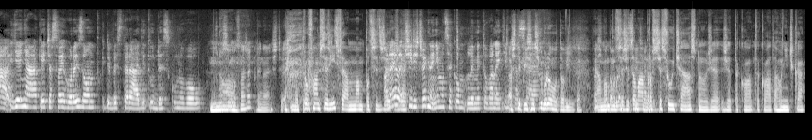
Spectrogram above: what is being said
A je nějaký časový horizont, kdybyste rádi tu desku novou? To jsme No. si moc neřekli, ne, ještě. Netroufám si říct, já mám pocit, že... A ne, je že lepší, když člověk není moc jako limitovaný tím Až časem. ty písničky budou hotové, tak až já mám pocit, že to má prostě svůj čas, no, že, že taková, taková ta honička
